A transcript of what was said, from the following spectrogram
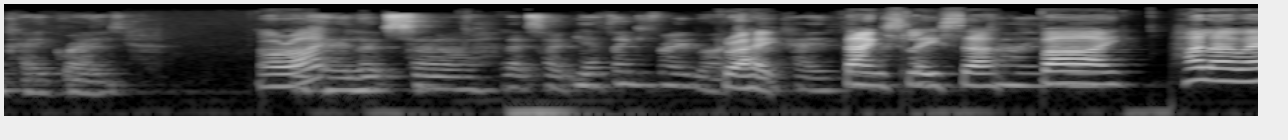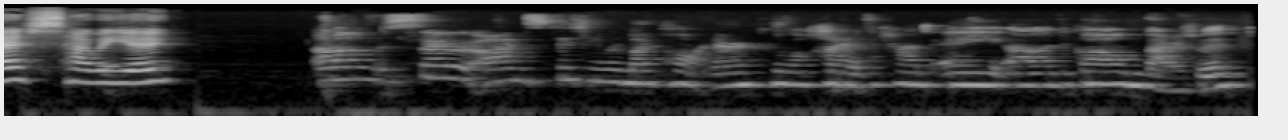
okay, great. all right Okay, let's uh let's hope. Yeah, thank you very much. great Okay, thanks lisa Bye. bye hello s how are you Um, so I'm sitting with my partner who I had had a uh, legal marriage with.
